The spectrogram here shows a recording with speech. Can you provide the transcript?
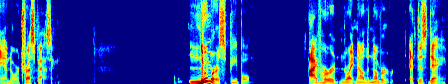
and or trespassing. Numerous people I've heard right now the number at this day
